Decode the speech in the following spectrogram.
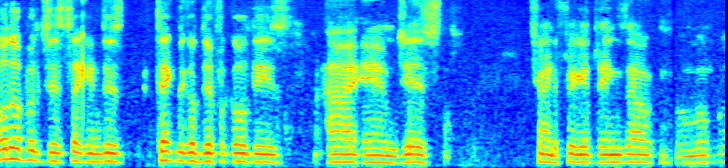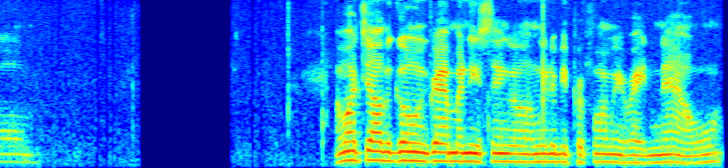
Hold up for just a second. Just technical difficulties. I am just trying to figure things out. Boom, boom, boom. I want y'all to go and grab my new single. I'm going to be performing it right now,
